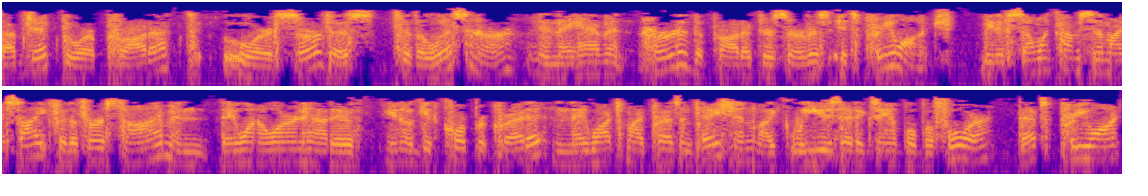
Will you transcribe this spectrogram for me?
subject or a product or a service to the listener and they haven't heard of the product or service, it's pre-launch. I mean, if someone comes to my site for the first time and they want to learn how to, you know, get corporate credit and they watch my presentation, like we used that example before, that's pre-launch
